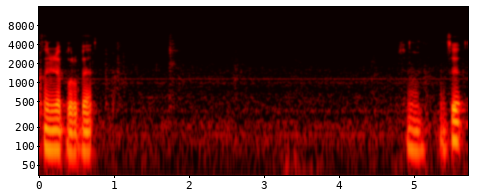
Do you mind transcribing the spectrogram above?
clean it up a little bit. So that's it.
